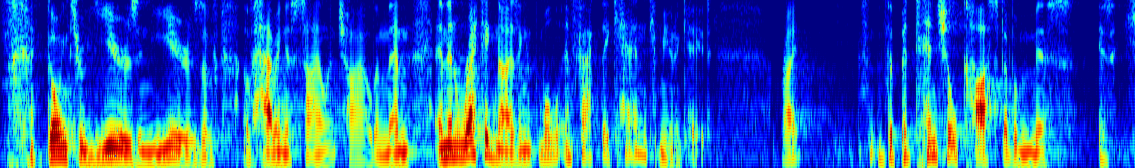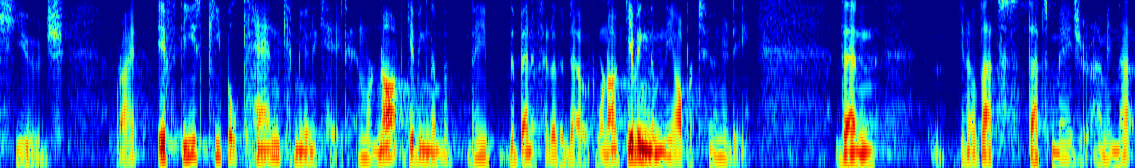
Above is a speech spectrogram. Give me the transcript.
going through years and years of, of having a silent child and then, and then recognizing, well, in fact, they can communicate, right? The potential cost of a miss is huge right? If these people can communicate and we're not giving them the, the, benefit of the doubt, we're not giving them the opportunity, then you know, that's, that's major. I mean, that,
